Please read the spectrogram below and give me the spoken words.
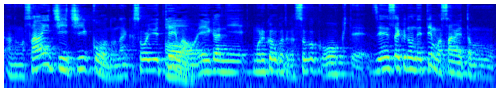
あの311以降のなんかそういうテーマを映画に盛り込むことがすごく多くて前作の「寝ても覚めても」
